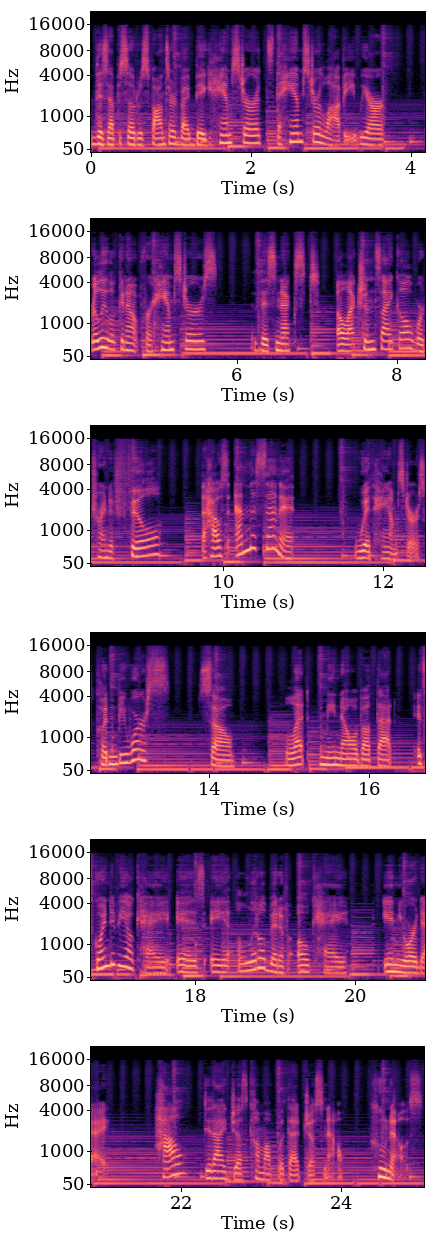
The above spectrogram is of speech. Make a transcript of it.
This episode was sponsored by Big Hamster. It's the Hamster Lobby. We are really looking out for hamsters this next election cycle. We're trying to fill the House and the Senate with hamsters. Couldn't be worse. So let me know about that. It's going to be okay is a little bit of okay in your day. How did I just come up with that just now? Who knows?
